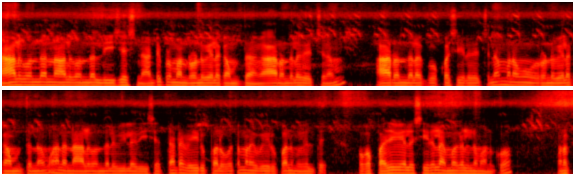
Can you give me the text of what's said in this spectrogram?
నాలుగు వందలు నాలుగు వందలు తీసేసిన అంటే ఇప్పుడు మనం రెండు వేలకు అమ్ముతాం ఆరు వందలకు తెచ్చినాం ఆరు వందలకు ఒక్క చీర తెచ్చినాం మనం రెండు వేలకు అమ్ముతున్నాము అలా నాలుగు వందలు వీళ్ళ తీసేస్తే అంటే వెయ్యి రూపాయలు పోతే మనకు వెయ్యి రూపాయలు మిగులుతాయి. ఒక పదివేల చీరలు అమ్మగలిగినాం అనుకో మనకు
